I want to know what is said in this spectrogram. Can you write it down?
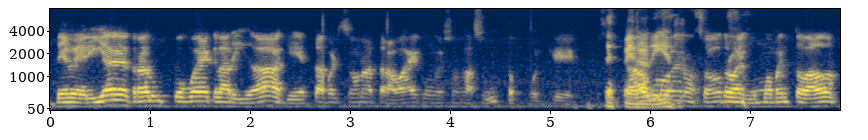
debería de traer un poco de claridad que esta persona trabaje con esos asuntos, porque Se esperaría. de nosotros en un momento dado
